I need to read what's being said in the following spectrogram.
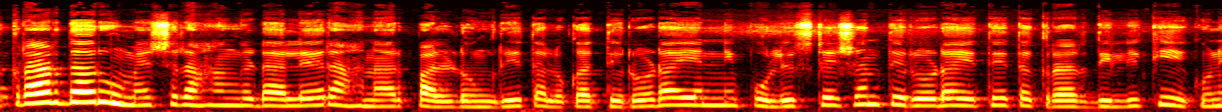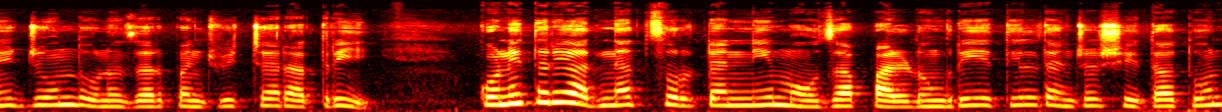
तक्रारदार उमेश रहांगडाले राहणार पालडोंगरी तालुका तिरोडा यांनी पोलीस स्टेशन तिरोडा येथे तक्रार दिली की एकोणीस जून दोन हजार पंचवीसच्या रात्री कोणीतरी अज्ञात चोरट्यांनी मौजा पालडोंगरी येथील त्यांच्या शेतातून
